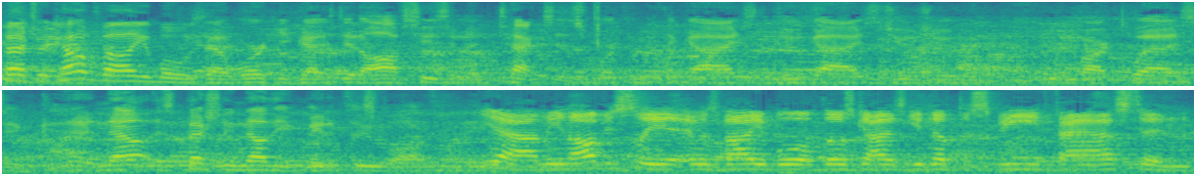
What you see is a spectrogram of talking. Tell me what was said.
Patrick, how valuable was that work you guys did off season in Texas, working with the guys, the new guys, Juju and Marquez, and now, especially now that you've made it this far? Yeah, I mean, obviously it was valuable of those guys getting up to speed fast and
